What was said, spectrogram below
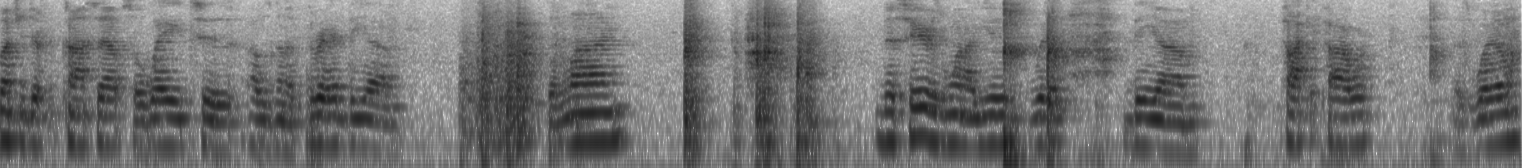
bunch of different concepts. A way to I was going to thread the uh, the line. This here is one I used with the um, pocket power as well.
